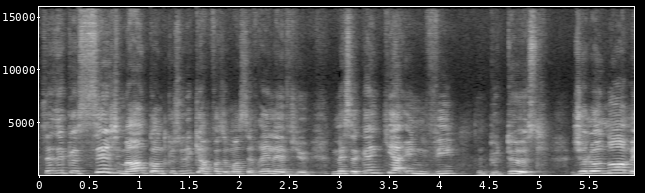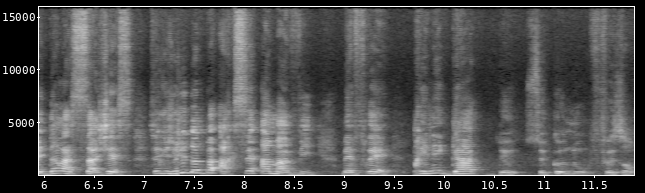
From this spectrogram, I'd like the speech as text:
C'est-à-dire que si je me rends compte que celui qui est en face de moi, c'est vrai, il est vieux, mais c'est quelqu'un qui a une vie douteuse. Je l'honore, mais dans la sagesse. C'est que je ne lui donne pas accès à ma vie. Mes frères, prenez garde de ce que nous faisons.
